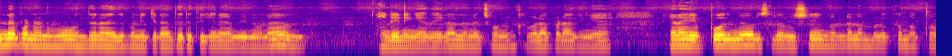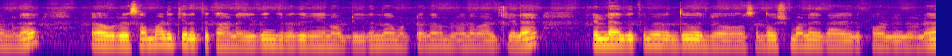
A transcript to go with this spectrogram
என்ன பண்ணணுமோ வந்து நான் இது பண்ணிக்கிறேன் திருத்திக்கிறேன் அப்படின்னோடனே அப்படி நீங்கள் அதையெல்லாம் நினச்சி ஒன்றும் கவலைப்படாதீங்க. ஏன்னா எப்போதுமே ஒரு சில விஷயங்களில் நம்மளுக்கு மற்றவங்கள ஒரு சமாளிக்கிறதுக்கான இதுங்கிறது வேணும். அப்படி இருந்தால் மட்டும்தான் நம்மளால் வாழ்க்கையில் எல்லா இதுக்குமே வந்து கொஞ்சம் சந்தோஷமான இதாக இருக்கும் அப்படின்னோடனே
